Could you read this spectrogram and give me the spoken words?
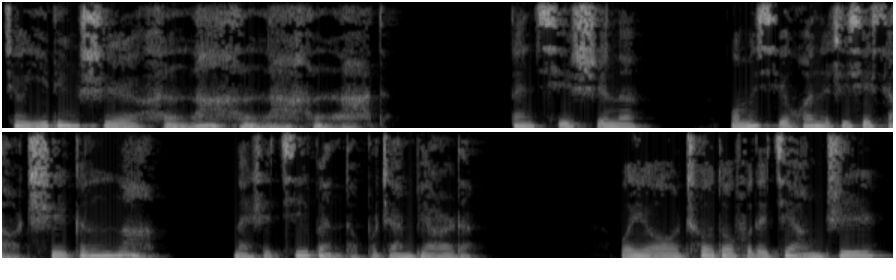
就一定是很辣、很辣、很辣的。但其实呢，我们喜欢的这些小吃跟辣。那是基本都不沾边的，唯有臭豆腐的酱汁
